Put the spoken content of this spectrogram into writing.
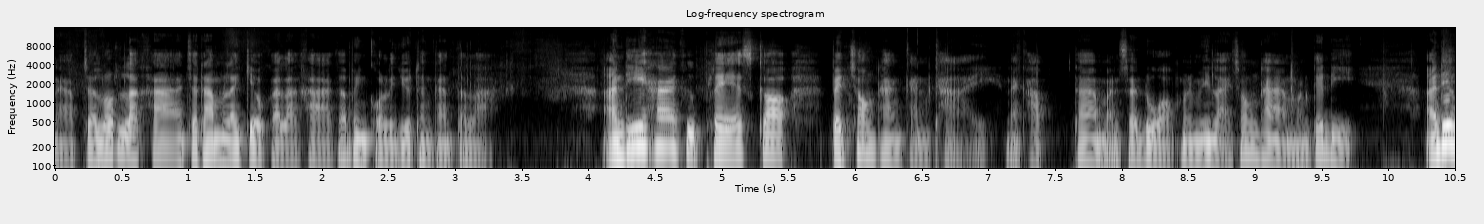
นะครับจะลดราคาจะทำอะไรเกี่ยวกับราคาก็เป็นกลยุทธ์ทางการตลาด อันที่ 5 คือ place ก็เป็นช่องทางการขายนะครับถ้ามันสะดวกมันมีหลายช่องทางมันก็ดี อันที่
